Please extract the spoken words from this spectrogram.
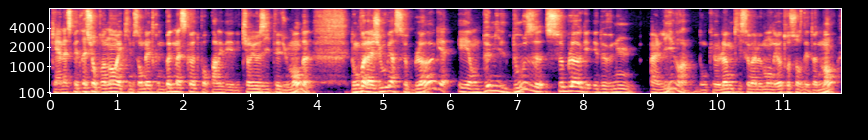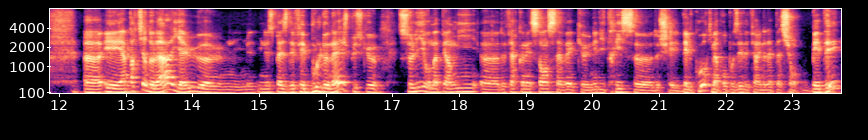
qui a un aspect très surprenant et qui me semble être une bonne mascotte pour parler des, curiosités du monde. Donc voilà, j'ai ouvert ce blog et en 2012, ce blog est devenu un livre, donc euh, L'homme qui sauva le monde et autres sources d'étonnement. Euh, et à partir de là, il y a eu une, espèce d'effet boule de neige, puisque ce livre m'a permis euh, de faire connaissance avec une éditrice euh, de chez Delcourt qui m'a proposé de faire une adaptation BD.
